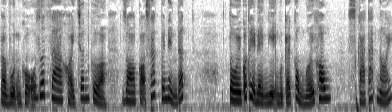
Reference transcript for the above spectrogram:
và vụn gỗ rớt ra khỏi chân cửa do cọ sát với nền đất. Tôi có thể đề nghị một cái cổng mới không? Skatat nói.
